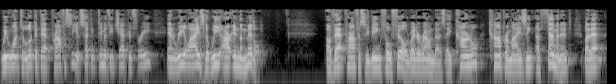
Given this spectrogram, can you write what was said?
We want to look at that prophecy of 2 Timothy chapter 3 and realize that we are in the middle of that prophecy being fulfilled right around us. A carnal, compromising, effeminate, by that,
